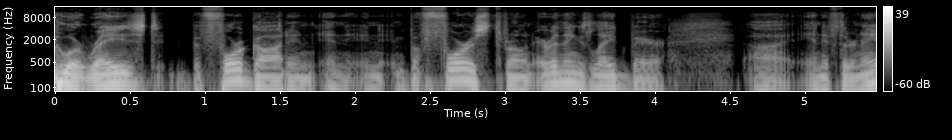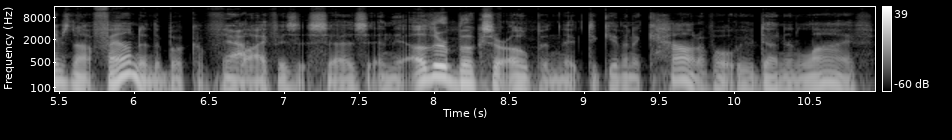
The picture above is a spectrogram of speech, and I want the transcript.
who are raised before God and, and, and, and before His throne. Everything's laid bare. Uh, and if their name's not found in the book of Yeah. life, as it says, and the other books are open that, to give an account of what we've done in life.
